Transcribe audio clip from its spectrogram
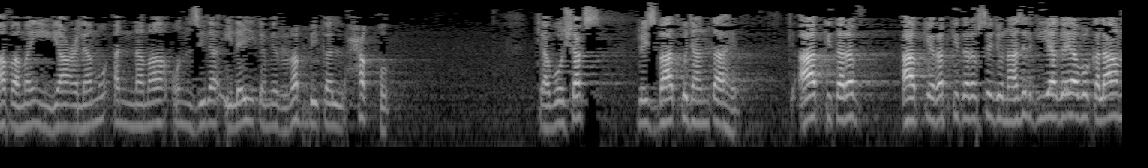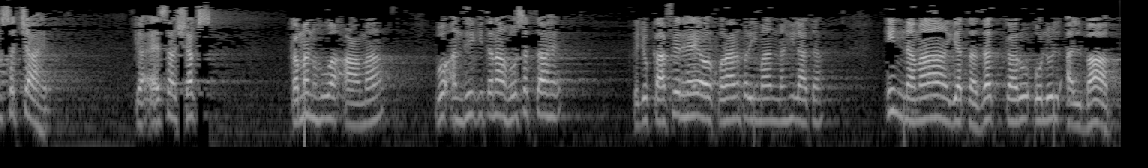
افمئی یا انما انزل الیک من ربک الحق؟ کیا وہ شخص جو اس بات کو جانتا ہے کہ آپ کی طرف، آپ کے رب کی طرف سے جو نازل کیا گیا وہ کلام سچا ہے؟ کیا ایسا شخص کمن ہوا آما وہ اندھے کی طرح ہو سکتا ہے کہ جو کافر ہے اور قرآن پر ایمان نہیں لاتا؟ ان نما یا تزک کرو الباب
